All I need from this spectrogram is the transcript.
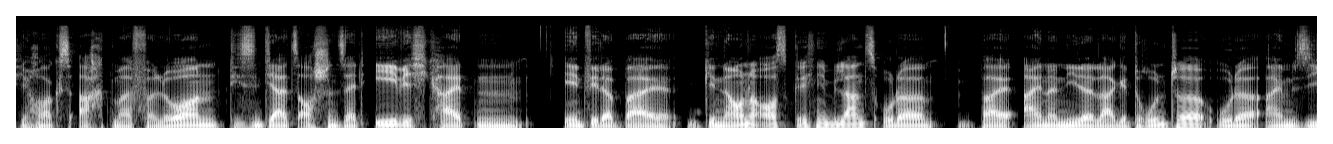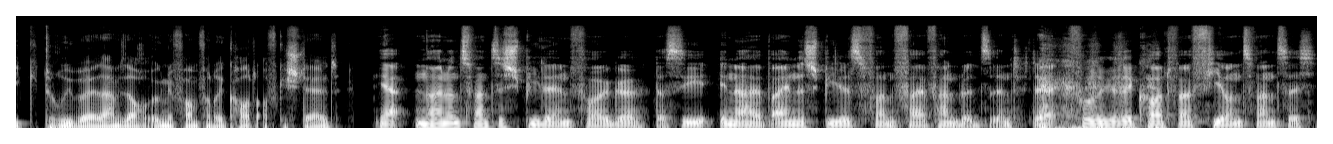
Die Hawks achtmal verloren. Die sind ja jetzt auch schon seit Ewigkeiten entweder bei genau einer ausgeglichenen Bilanz oder bei einer Niederlage drunter oder einem Sieg drüber. Da haben sie auch irgendeine Form von Rekord aufgestellt. Ja, 29 Spiele in Folge, dass sie innerhalb eines Spiels von 500 sind. Der vorige Rekord war 24.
